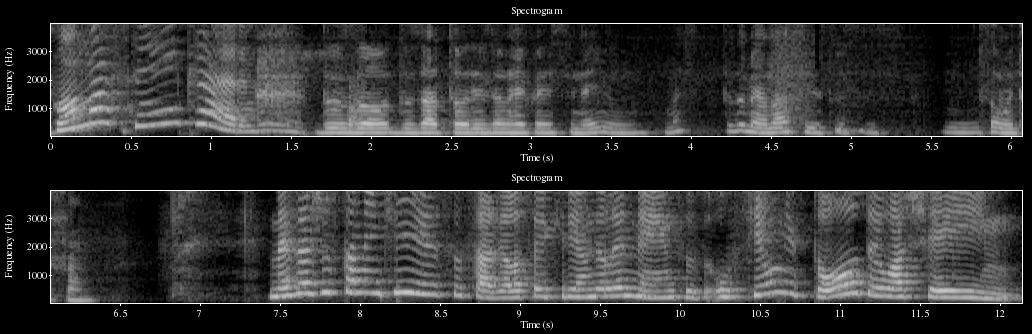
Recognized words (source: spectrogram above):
Como assim, cara? Dos, dos atores eu não reconheci nenhum. Mas tudo bem, eu não assisto esses. Não sou muito fã. Mas é justamente isso, sabe? Ela foi criando elementos. O filme todo eu achei,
